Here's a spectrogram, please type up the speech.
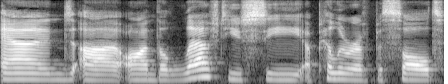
And uh, on the left, you see a pillar of basalt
